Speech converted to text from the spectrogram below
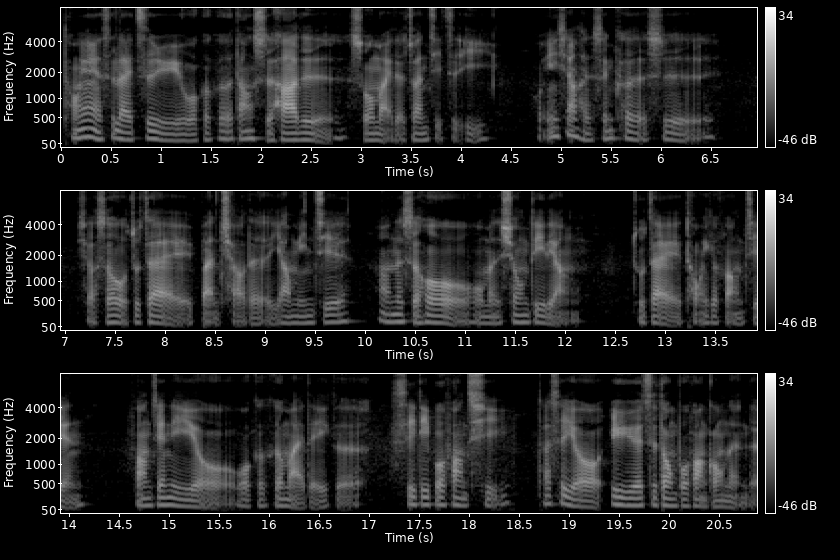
同样也是来自于我哥哥当时哈日所买的专辑之一。我印象很深刻的是，小时候我住在板桥的阳明街啊，那时候我们兄弟俩住在同一个房间，房间里有我哥哥买的一个。CD 播放器，它是有预约自动播放功能的，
